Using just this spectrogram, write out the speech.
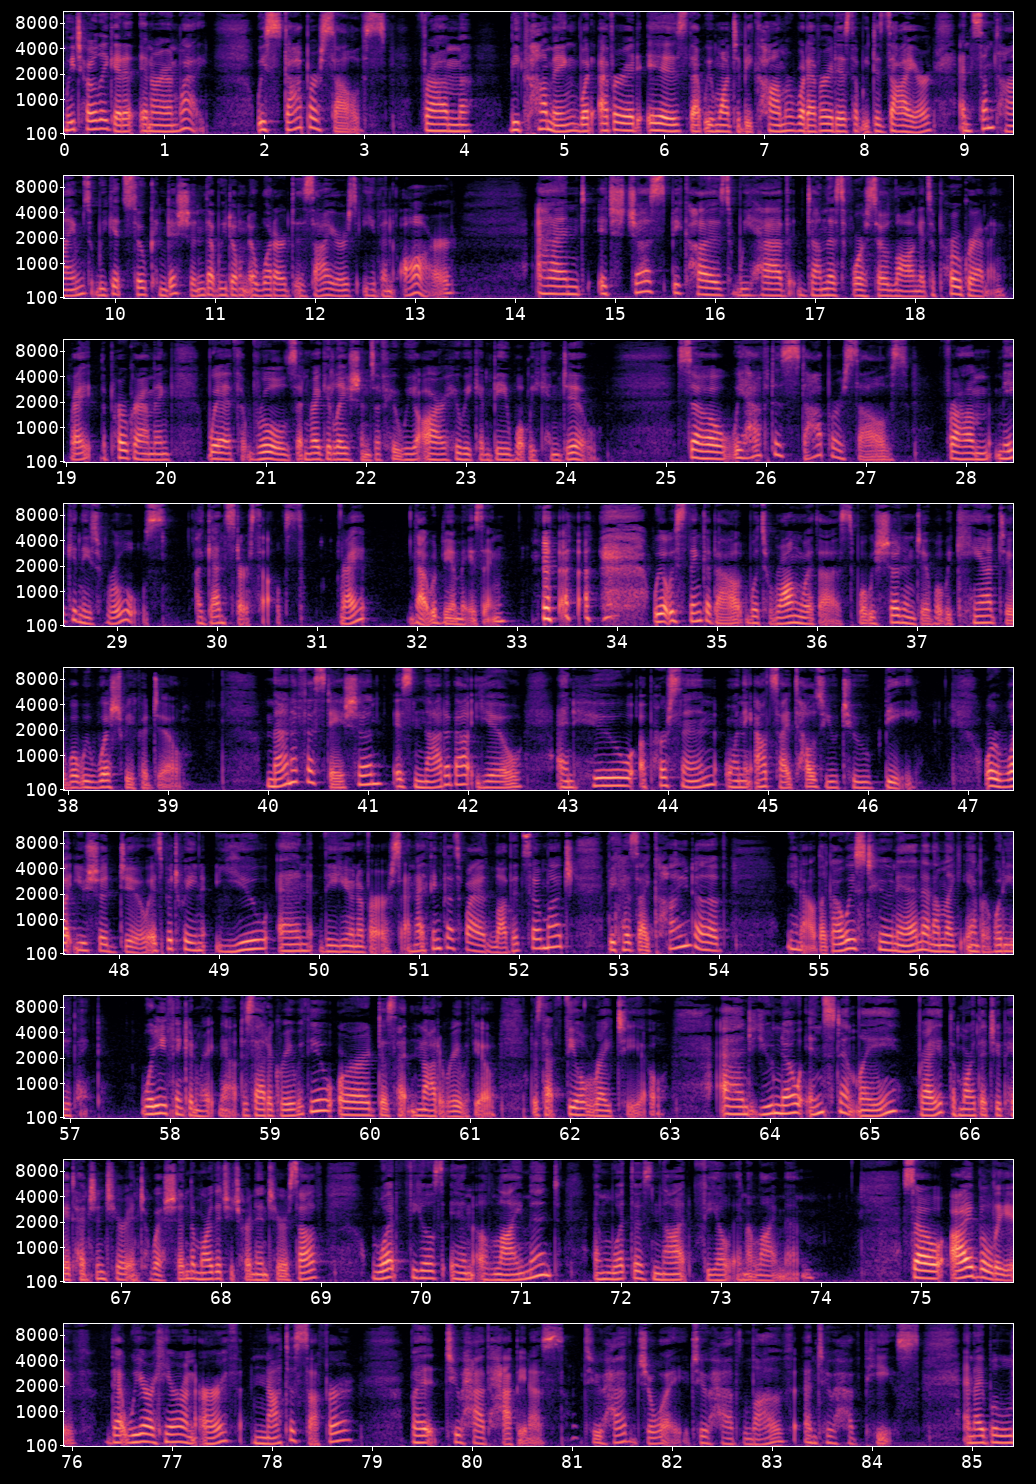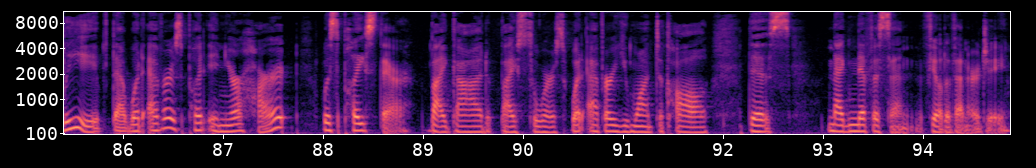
We totally get it in our own way. We stop ourselves from becoming whatever it is that we want to become or whatever it is that we desire. And sometimes we get so conditioned that we don't know what our desires even are. And it's just because we have done this for so long. It's a programming, right? The programming with rules and regulations of who we are, who we can be, what we can do. So we have to stop ourselves from making these rules against ourselves, right? That would be amazing. we always think about what's wrong with us, what we shouldn't do, what we can't do, what we wish we could do. Manifestation is not about you and who a person on the outside tells you to be or what you should do. It's between you and the universe. And I think that's why I love it so much because I kind of, you know, like I always tune in and I'm like, Amber, what do you think? What are you thinking right now? Does that agree with you or does that not agree with you? Does that feel right to you? And you know instantly, right? The more that you pay attention to your intuition, the more that you turn into yourself, what feels in alignment and what does not feel in alignment. So I believe that we are here on earth not to suffer, but to have happiness, to have joy, to have love, and to have peace. And I believe that whatever is put in your heart was placed there by God, by source, whatever you want to call this magnificent field of energy.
